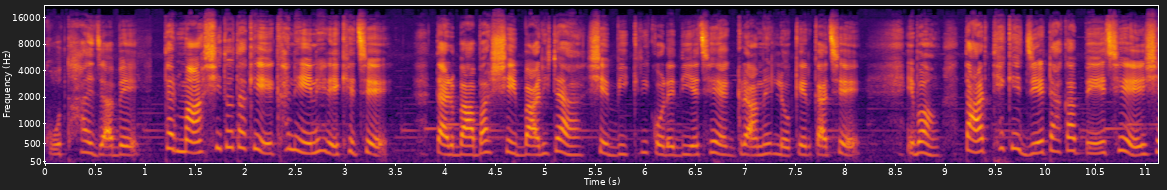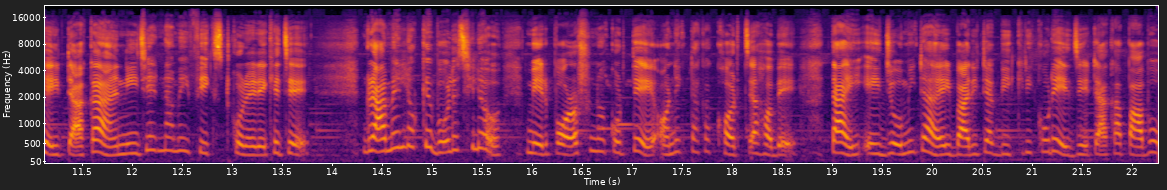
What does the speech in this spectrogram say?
কোথায় যাবে? তার মাসি তো তাকে এখানে এনে রেখেছে। তার বাবার সেই বাড়িটা সে বিক্রি করে দিয়েছে এক গ্রামের লোকের কাছে এবং তার থেকে যে টাকা পেয়েছে সেই টাকা নিজের নামেই ফিক্সড করে রেখেছে। গ্রামের লোককে বলেছিল, মেয়ের পড়াশোনা করতে অনেক টাকা খরচা হবে। তাই এই জমিটা, এই বাড়িটা বিক্রি করে যে টাকা পাবো,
